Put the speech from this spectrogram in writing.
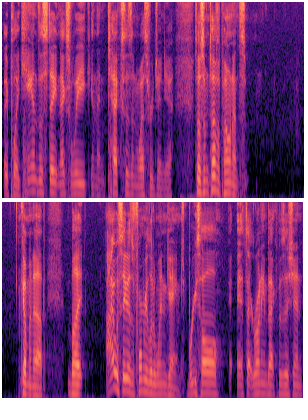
they play Kansas State next week, and then Texas and West Virginia. So some tough opponents coming up. But Iowa State has a formula to win games. Breece Hall at that running back position,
